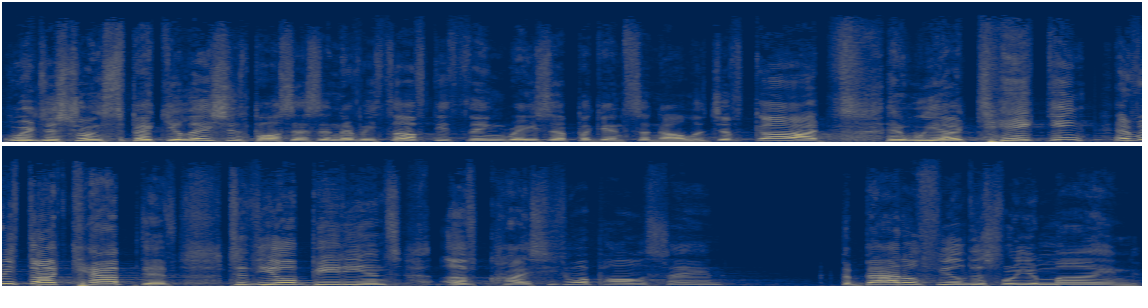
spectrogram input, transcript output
We're destroying speculations, Paul says, and every thoughty thing raised up against the knowledge of God. And we are taking every thought captive to the obedience of Christ. You see what Paul is saying? The battlefield is for your mind.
